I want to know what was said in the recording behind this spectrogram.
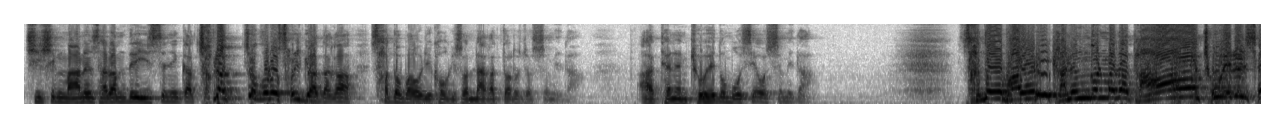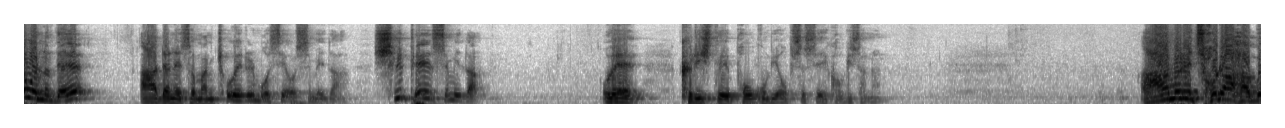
지식 많은 사람들이 있으니까 철학적으로 설교하다가 사도 바울이 거기서 나가 떨어졌습니다. 아테는 교회도 못 세웠습니다. 사도 바울이 가는 곳마다 다 교회를 세웠는데 아단에서만 교회를 못 세웠습니다. 실패했습니다. 왜? 그리스도의 복음이 없었어요. 거기서는. 아무리 초라하고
